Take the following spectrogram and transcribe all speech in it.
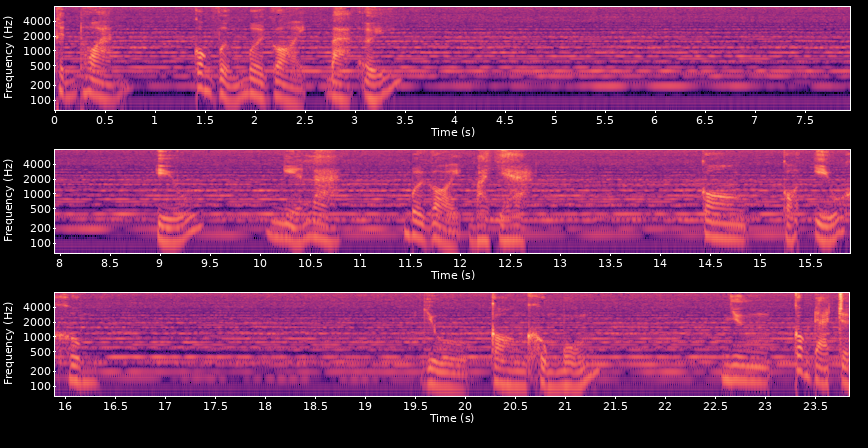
thỉnh thoảng con vẫn mời gọi bà ấy. Yếu nghĩa là mời gọi ma già con có yếu không? Dù con không muốn, nhưng con đã trở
